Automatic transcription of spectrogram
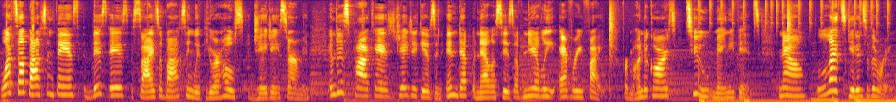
What's up, boxing fans? This is Sides of Boxing with your host, JJ Sermon. In this podcast, JJ gives an in depth analysis of nearly every fight, from undercards to main events. Now, let's get into the ring.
